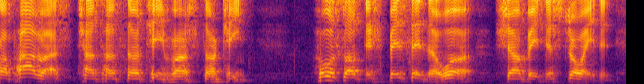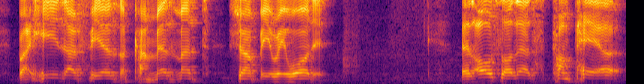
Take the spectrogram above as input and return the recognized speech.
of Proverbs, chapter 13, verse 13. Whoso despiseth the word shall be destroyed, but he that fears the commandment shall be rewarded. And also let's compare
